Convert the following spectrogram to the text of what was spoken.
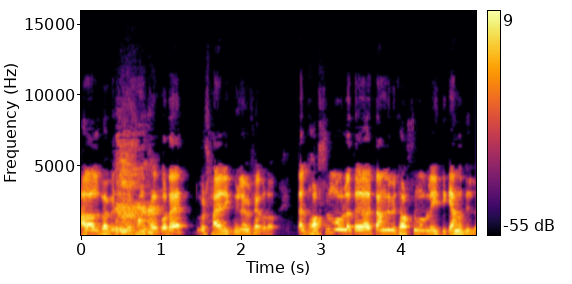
হালাল ভাবে তুমি সংসার করে তুমি শারীরিক মিলামেশা করো। তাহলে ধর্ষণ মামলাতে তার নামে ধর্ষণ মামলা এটি কেন দিল?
